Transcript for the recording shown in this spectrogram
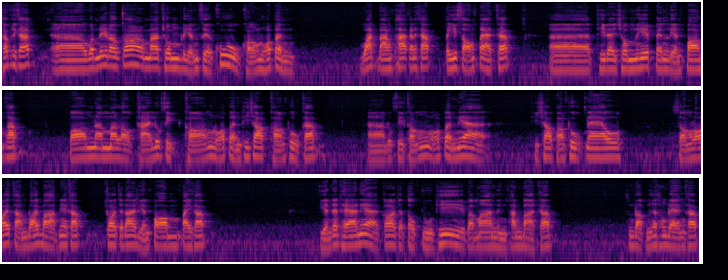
ครับดีครับวันนี้เราก็มาชมเหรียญเสือคู่ของหลวงพ่อเปิ่นวัดบางพระกันนะครับ ปี 28 ครับที่ได้ชมนี้เป็นเหรียญปลอมครับปลอมนำมาหลอกขายลูกศิษย์ของหลวงพ่อเปิ่นที่ชอบของถูกครับลูกศิษย์ของหลวงพ่อเปิ่นเนี่ยที่ชอบของถูกแนว 200 300 บาทเนี่ยครับก็จะได้เหรียญปลอมไปครับเหรียญแท้ๆเนี่ยก็จะตกอยู่ที่ประมาณ 1,000 บาทครับสำหรับเนื้อทองแดงครับ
